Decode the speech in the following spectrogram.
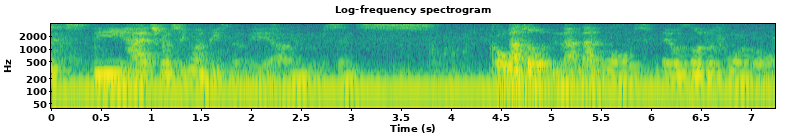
Um, it's the highest grossing One Piece movie um, since Gold. not the not not Gold. It was the one before Gold.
